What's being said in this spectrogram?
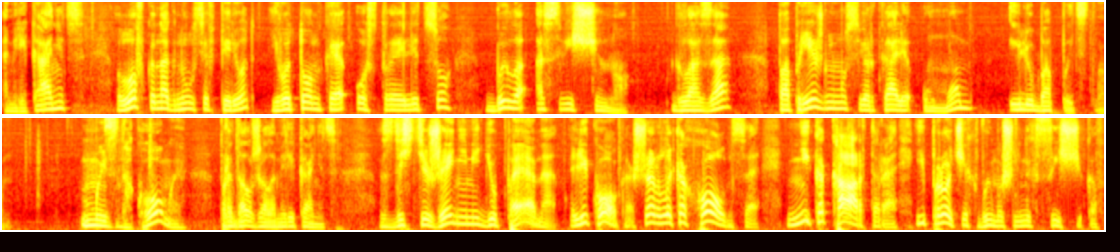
Американец ловко нагнулся вперед, его тонкое острое лицо было освещено. Глаза по-прежнему сверкали умом и любопытством. «Мы знакомы», — продолжал американец с достижениями Дюпена, Ликока, Шерлока Холмса, Ника Картера и прочих вымышленных сыщиков.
